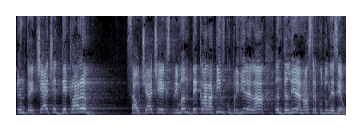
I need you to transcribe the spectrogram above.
între ceea ce declarăm sau ceea ce exprimăm declarativ cu privire la întâlnirea noastră cu Dumnezeu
